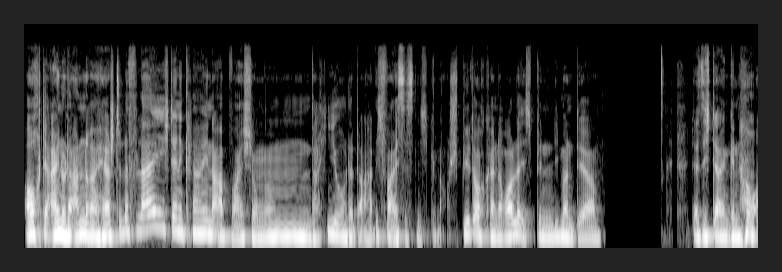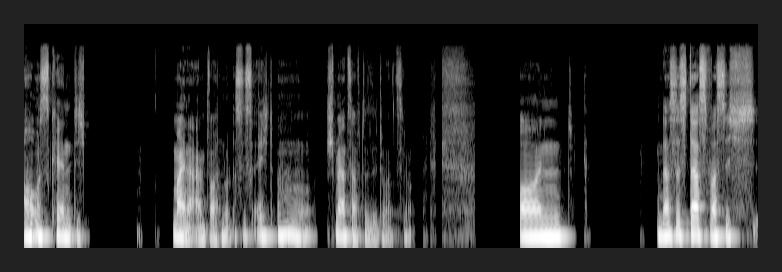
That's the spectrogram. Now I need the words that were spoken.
auch der ein oder andere Hersteller vielleicht eine kleine Abweichung um, hm, hier oder da hat. Ich weiß es nicht genau. Spielt auch keine Rolle. Ich bin niemand, der, der sich da genau auskennt. Ich meine einfach nur, das ist echt oh, schmerzhafte Situation. Und das ist das, was ich,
